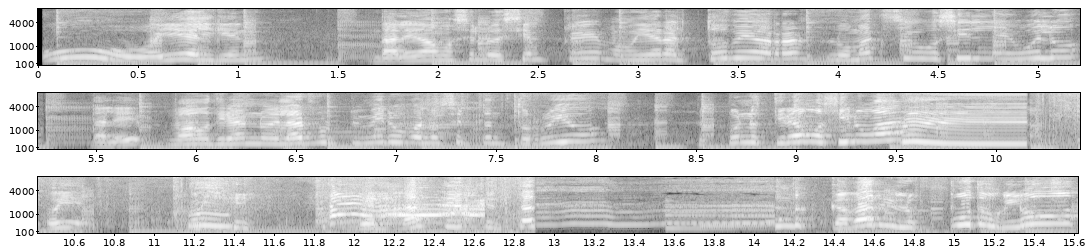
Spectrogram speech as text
Uh, hay alguien. Dale, vamos a hacer lo de siempre. Vamos a llegar al tope, agarrar lo máximo posible de vuelo. Dale, vamos a tirarnos del árbol primero para no hacer tanto ruido. Después nos tiramos así nomás. Oye, oye, ¿verdad? Intentando escapar en los putos globos.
